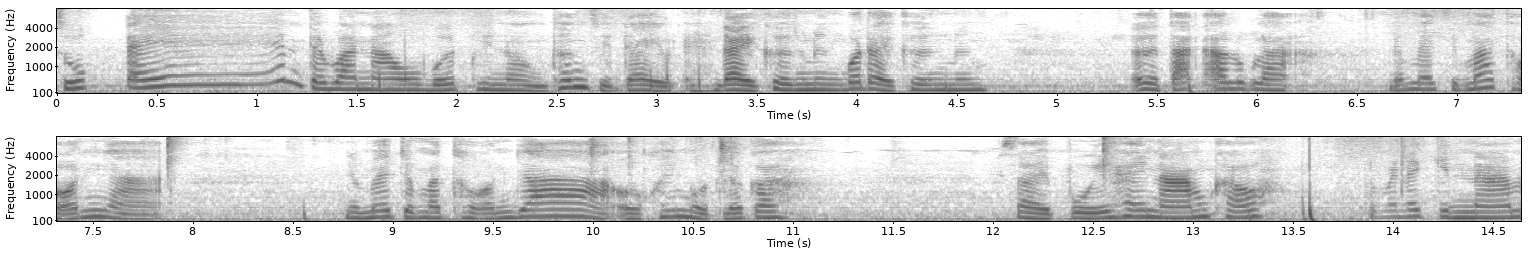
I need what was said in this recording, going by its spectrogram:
สุกเต็มแต่ว่าเนาเบิดพี่น้องเทั้งสิได้ได้เครื่องหนึงบ่ได้เครื่องหนึงเออตัดเอาลูกละเดี๋ยวแม่จะมาถอนหญ้าเดี๋ยวแม่จะมาถอนหญ้าออกให้หมดแล้วก็ ใส่ปุ๋ยให้น้ำเขาเขาไม่ได้กินน้ำ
